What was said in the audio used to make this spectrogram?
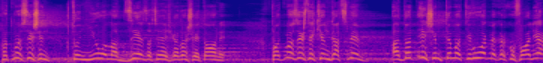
Po të mos ishin këto njolla të zeza që na shkakton shejtani. Po të mos ishte kjo ngacmim, a do të ishim të motivuar me kërku falje?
